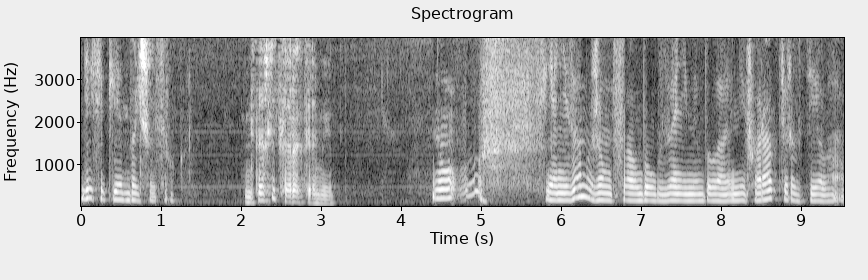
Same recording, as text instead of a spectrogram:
Десять лет – большой срок. Не сошлись с характерами? Ну, я не замужем, слава богу, за ними была. Не в характерах дело, а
